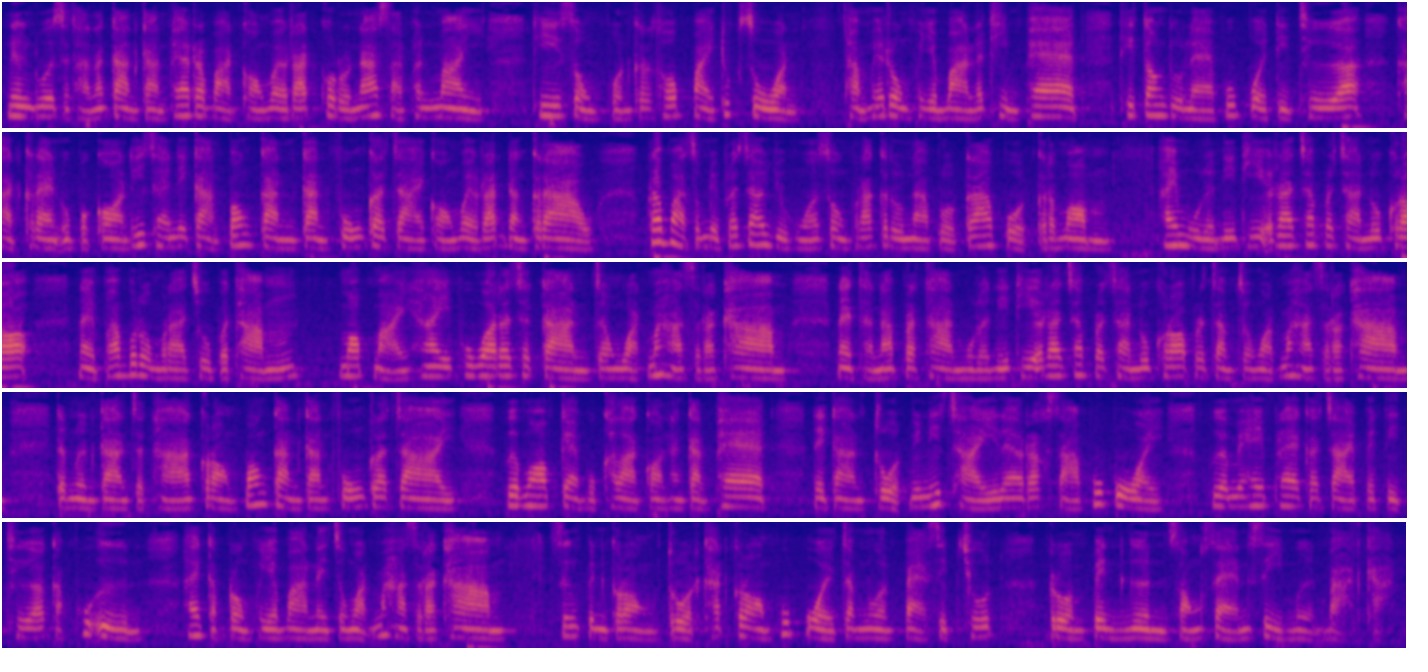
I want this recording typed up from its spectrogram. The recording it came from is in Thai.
เนื่องด้วยสถานการณ์การแพร่ระบาดของไวรัสโคโรนาสายพันธุ์ใหม่ ที่ส่งผลกระทบไปทุกส่วนทำให้โรงพยาบาลและทีมแพทย์ ที่ต้องดูแลผู้ป่วยติดเชื้อ ขาดแคลนอุปกรณ์ที่ใช้ในการป้องกันการฟุ้งกระจายของไวรัสดังกล่าว พระบาทสมเด็จพระเจ้าอยู่หัวทรงพระกรุณาโปรดเกล้าโปรดกระหม่อม ให้มูลนิธิราชประชานุเคราะห์ในพระบรมราชูปถัมภ์มอบหมายให้ผู้ว่าราชการจังหวัดมหาสารคาม ในฐานะประธานมูลนิธิราชประชานุเคราะห์ประจำจังหวัดมหาสารคามดำเนินการจัดหากล่องป้องกันการฟุ้งกระจาย เพื่อมอบแก่บุคลากรทางการแพทย์ ในการตรวจวินิจฉัยและรักษาผู้ป่วย เพื่อไม่ให้แพร่กระจายไปติดเชื้อกับผู้อื่น ให้กับโรงพยาบาลในจังหวัดมหาสารคาม ซึ่งเป็นกล่องตรวจคัดกรองผู้ป่วยจำนวน 80 ชุด รวมเป็นเงิน 240,000 บาทค่ะ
